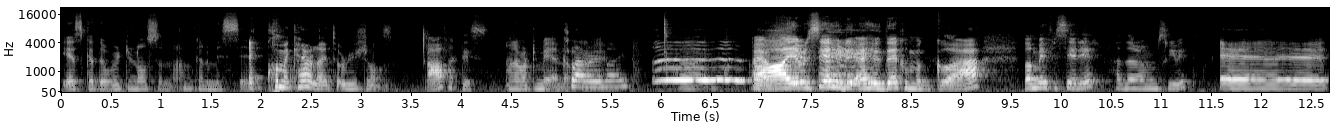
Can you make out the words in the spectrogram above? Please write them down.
jag älskar the originals and I'm gonna miss it. Eh, Kommer Caroline till originals? Ja faktiskt. Han har varit med några gånger. Caroline. Ja, jag vill se hur det, hur det kommer gå. Vad mer för serier hade de skrivit? Eh,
